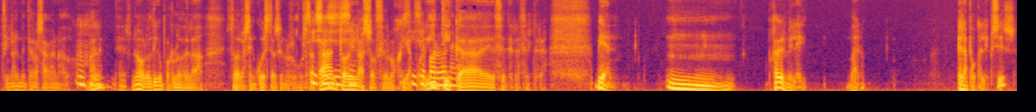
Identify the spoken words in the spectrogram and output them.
finalmente las ha ganado. no, lo digo por lo de la, todas las encuestas que nos gusta tanto y la sociología política, etcétera, etcétera. Bien. Mm, Javier Milei. Bueno, el apocalipsis,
